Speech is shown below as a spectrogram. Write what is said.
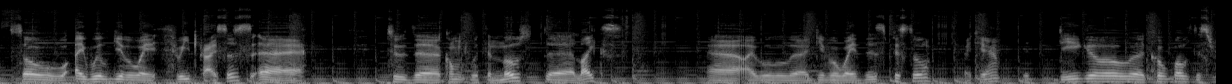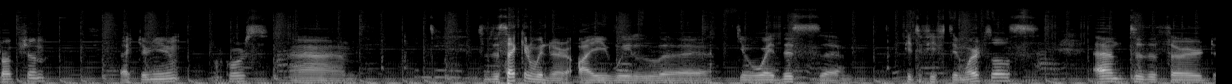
So I will give away three prizes uh, to the comment with the most uh, likes. Uh, I will uh, give away this pistol right here, the Deagle uh, Cobalt Disruption, Factory New, of course. Um, to the second winner I will uh, give away this um, P250 Immortals, and to the third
